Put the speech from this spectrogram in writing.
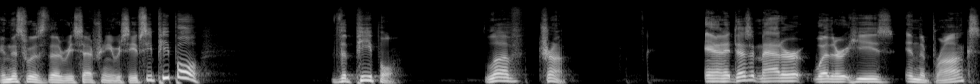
and this was the reception he received. See, people, the people, love Trump. And it doesn't matter whether he's in the Bronx,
